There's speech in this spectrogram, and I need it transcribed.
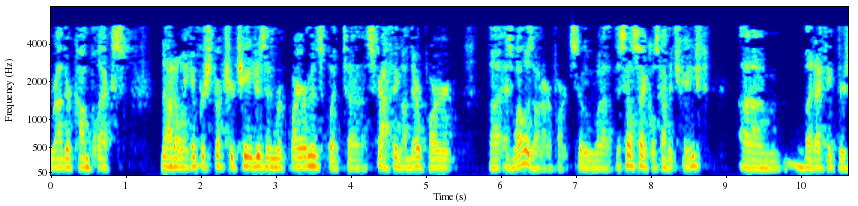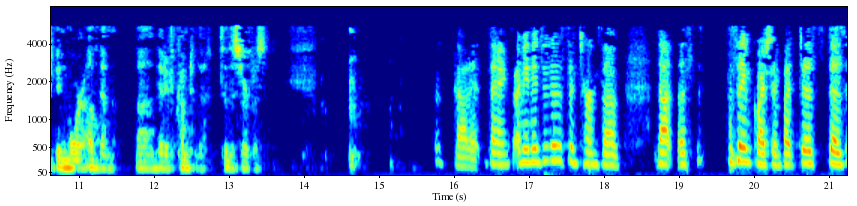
rather complex, not only infrastructure changes and requirements, but uh, staffing on their part, uh, as well as on our part. So uh the sales cycles haven't changed. Um, but I think there's been more of them Uh, that have come to the to the surface. Got it. Thanks. I mean, just in terms of, not uh, the same question, but just does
